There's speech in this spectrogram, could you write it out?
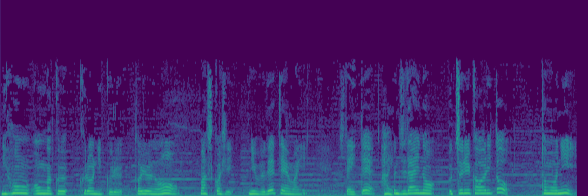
日本音楽クロニクルというのを、まあ少し2部でテーマにしていて、はい時代の移り変わりとともに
